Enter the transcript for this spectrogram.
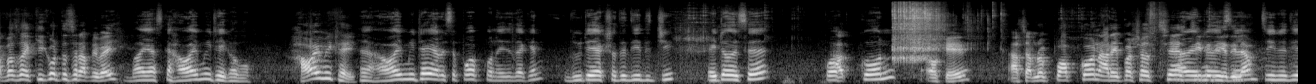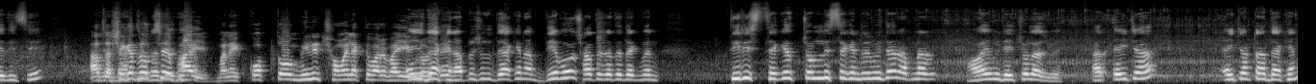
আব্বাস ভাই কি করতেছেন আপনি ভাই? ভাই আজকে হাওয়াই মিঠাই খাব। হাওয়াই মিঠাই? হ্যাঁ হাওয়াই মিঠাই আর হচ্ছে পপকর্ন এই যে দেখেন দুইটাই একসাথে দিয়ে দিচ্ছি। এইটা হচ্ছে পপকর্ন ওকে আচ্ছা আমরা পপকর্ন আর এই পাশে হচ্ছে চিনি দিয়ে দিলাম। চিনি দিয়ে দিচ্ছি। আচ্ছা সেক্ষেত্রে হচ্ছে ভাই মানে কত মিনিট সময় লাগতে পারে ভাই এই? দেখেন আপনি শুধু দেখেন আমি দেবো সাথে সাথে দেখবেন তিরিশ থেকে চল্লিশ সেকেন্ডের ভিতর আপনার হাওয়াই মিঠাই চলে আসবে। আর এইটা এইটাটা দেখেন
